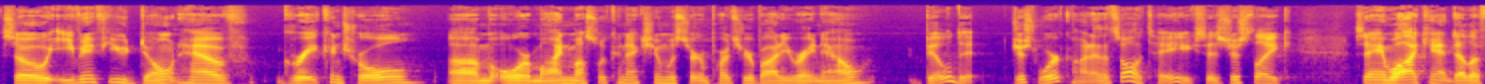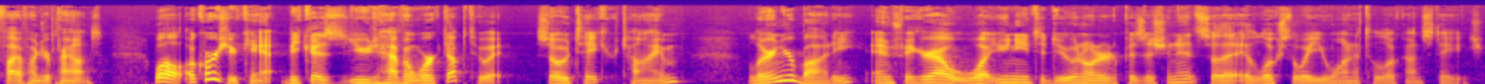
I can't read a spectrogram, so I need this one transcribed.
So even if you don't have great control um, or mind muscle connection with certain parts of your body right now, build it. Just work on it. That's all it takes. It's just like saying, "Well, I can't deadlift 500 pounds." Well, of course you can't because you haven't worked up to it. So take your time, learn your body, and figure out what you need to do in order to position it so that it looks the way you want it to look on stage.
